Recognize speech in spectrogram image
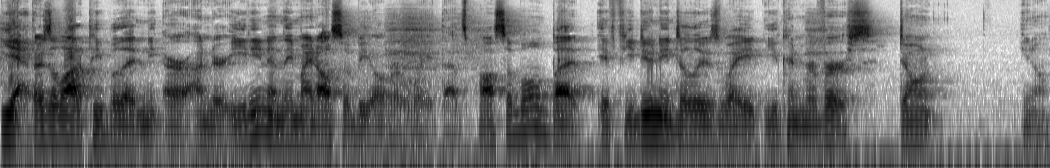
Yeah, there's a lot of people that ne- are under eating and they might also be overweight. That's possible. But if you do need to lose weight, you can reverse. Don't, you know,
